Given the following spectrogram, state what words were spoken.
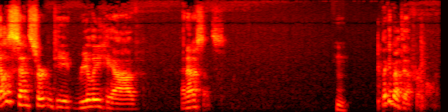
does sense certainty really have an essence? Hmm. Think about that for a moment.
